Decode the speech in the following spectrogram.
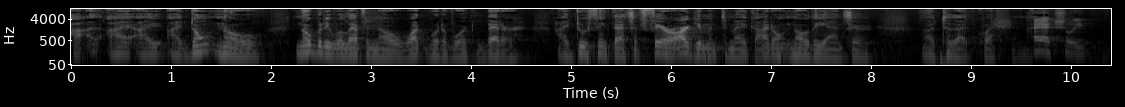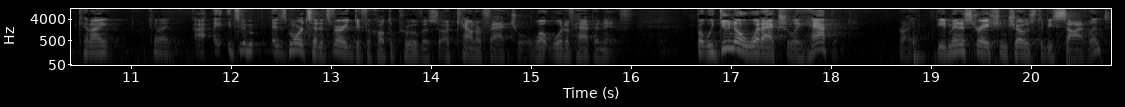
I, I, I don't know, nobody will ever know what would have worked better. I do think that's a fair argument to make. I don't know the answer uh, to that question. I actually, can I, can I, I it's, as Mort said, it's very difficult to prove a, a counterfactual, what would have happened if. But we do know what actually happened, right? The administration chose to be silent,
